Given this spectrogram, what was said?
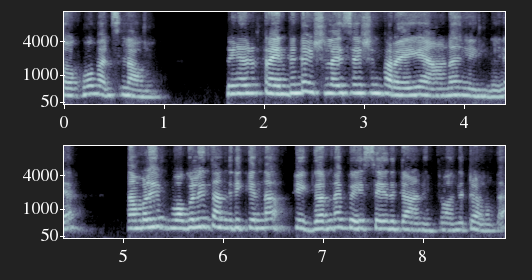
നോക്കുമ്പോൾ മനസ്സിലാവുന്നു പിന്നെ ഒരു ട്രെൻഡിന്റെ വിഷ്വലൈസേഷൻ പറയുകയാണ് എങ്കിൽ നമ്മൾ ഈ മുകളിൽ തന്നിരിക്കുന്ന ഫിഗറിനെ ബേസ് ചെയ്തിട്ടാണ് ഇത് വന്നിട്ടുള്ളത്.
